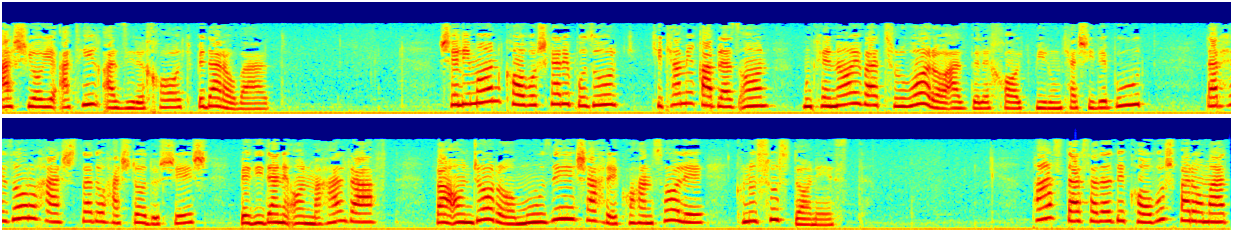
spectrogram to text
اشیای عتیق از زیر خاک به در آورد. شلیمان کاوشگر بزرگ که کمی قبل از آن موکنای و تروا را از دل خاک بیرون کشیده بود در 1886 به دیدن آن محل رفت و آنجا را موزه شهر کهنسال کنوسوس دانست. پس در صدد کاوش برآمد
